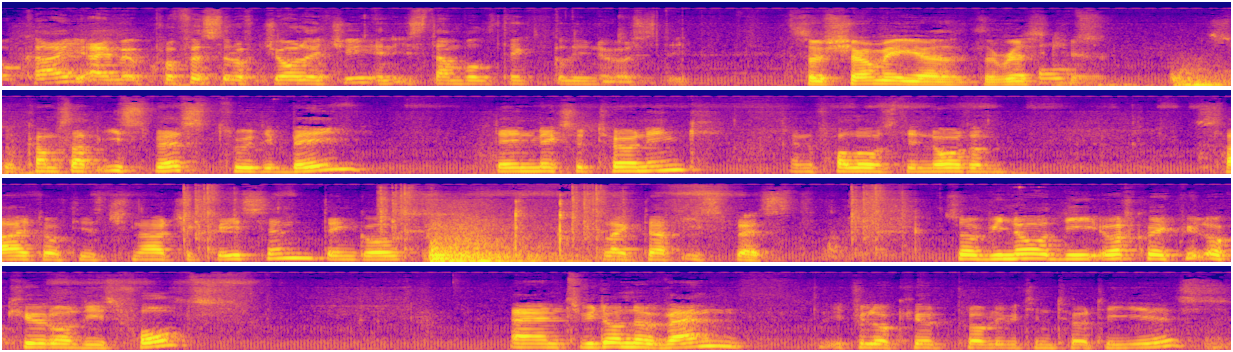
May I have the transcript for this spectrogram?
Okay, I'm a professor of geology in Istanbul Technical University. So show me uh, the risk here. So comes up east-west through the bay, then makes a turning and follows the northern side of this Çınarcık basin, then goes like that east-west. So we know the earthquake will occur on these faults, and we don't know when. It will occur probably within 30 years,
